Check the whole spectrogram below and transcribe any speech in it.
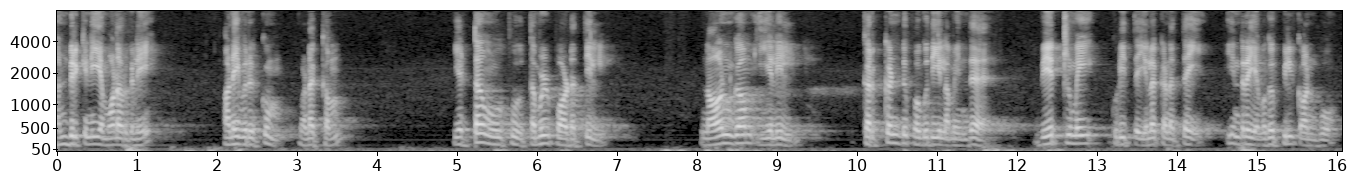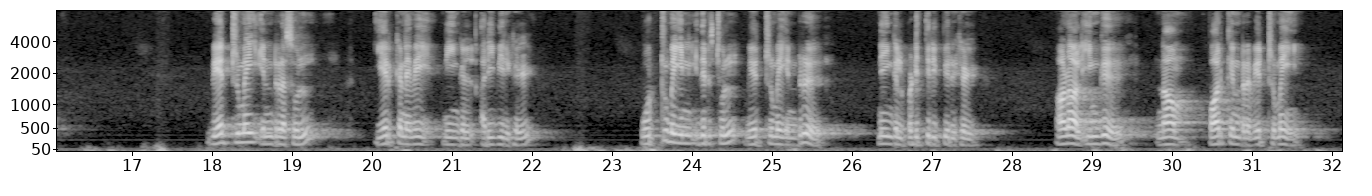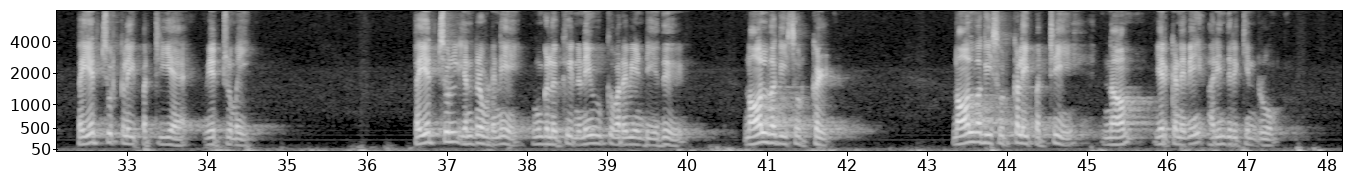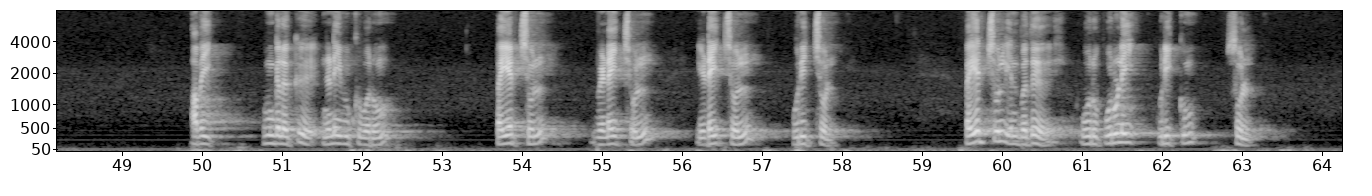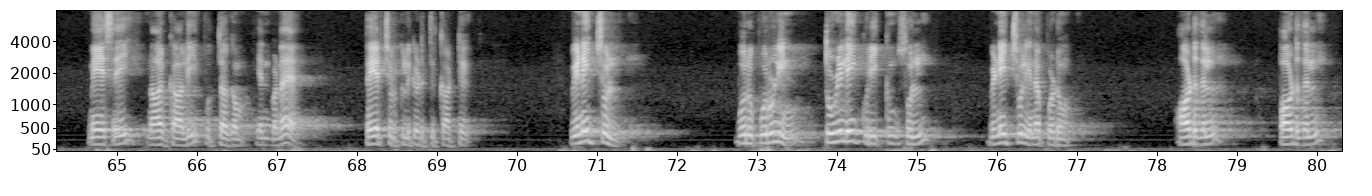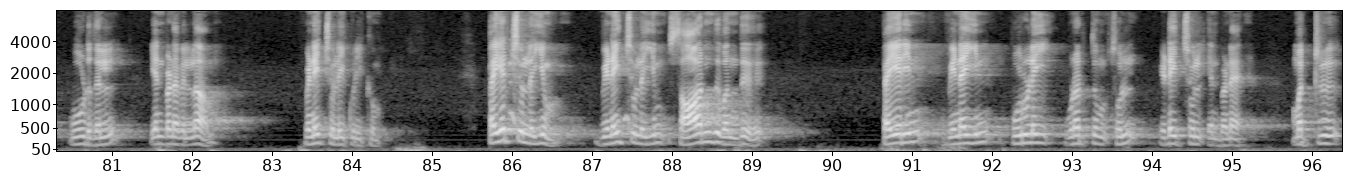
அன்பிற்கினிய மாணவர்களே அனைவருக்கும் வணக்கம். எட்டாம் வகுப்பு தமிழ் பாடத்தில் நான்காம் இயலில் கற்கண்டு பகுதியில் அமைந்த வேற்றுமை குறித்த இலக்கணத்தை இன்றைய வகுப்பில் காண்போம். வேற்றுமை என்ற சொல் ஏற்கனவே நீங்கள் அறிவீர்கள். ஒற்றுமையின் எதிர்ச்சொல் வேற்றுமை என்று நீங்கள் படித்திருப்பீர்கள். ஆனால் இங்கு நாம் பார்க்கின்ற வேற்றுமை பெயர்ச்சொற்களை பற்றிய வேற்றுமை. பெயர்ச்சொல் என்றவுடனே உங்களுக்கு நினைவுக்கு வர வேண்டியது நால்வகை சொற்கள். நால்வகை சொற்களை பற்றி நாம் ஏற்கனவே அறிந்திருக்கின்றோம். அவை உங்களுக்கு நினைவுக்கு வரும். பெயர்ச்சொல் வினைச்சொல் இடைச்சொல் உரிச்சொல். பெயர்ச்சொல் என்பது ஒரு பொருளை குறிக்கும் சொல். மேசை நாற்காலி புத்தகம் என்பன பெயர் சொற்களுக்கு எடுத்துக்காட்டு. வினைச்சொல் ஒரு பொருளின் தொழிலை குறிக்கும் சொல் வினைச்சொல் எனப்படும். ஆடுதல் பாடுதல் ஓடுதல் என்பனவெல்லாம் வினைச்சொல்லை குறிக்கும். பெயர்ச்சொல்லையும் வினைச்சொல்லையும் சார்ந்து வந்து பெயரின் வினையின் பொருளை உணர்த்தும் சொல் இடைச்சொல் என்பன. மற்ற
